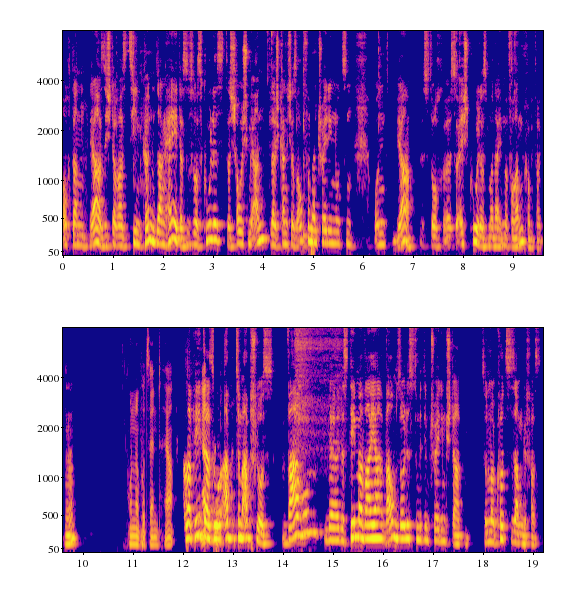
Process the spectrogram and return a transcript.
auch dann, ja, sich da was ziehen können und sagen, hey, das ist was Cooles, das schaue ich mir an, vielleicht kann ich das auch für mein Trading nutzen. Und ja, ist doch, ist doch echt cool, dass man da immer vorankommt halt, ne? 100 Prozent, ja. Aber Peter, ja. so ab, zum Abschluss, warum, das Thema war ja, warum solltest du mit dem Trading starten? So nochmal kurz zusammengefasst.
